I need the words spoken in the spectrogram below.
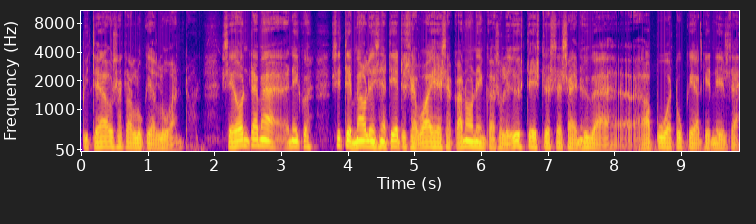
Pitää osata lukea luontoa. Se on tämä, niin kuin, sitten mä olin siinä tietyssä vaiheessa Kanonin kanssa, oli yhteistyössä, sain hyvää äh, apua, tukeakin niiltä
